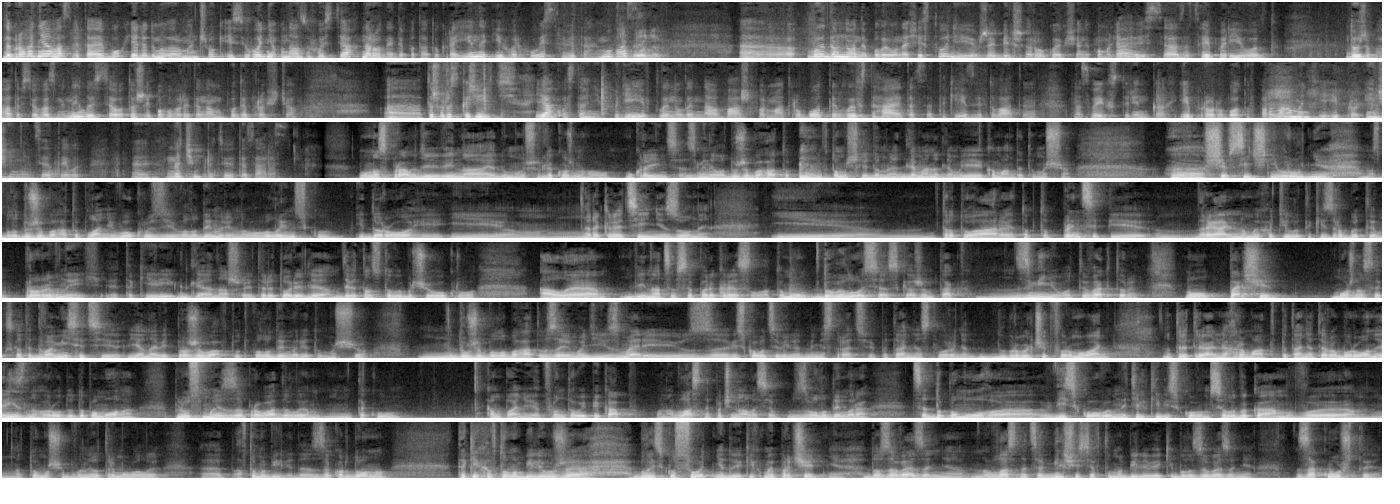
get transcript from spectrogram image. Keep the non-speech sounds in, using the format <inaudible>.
Доброго дня, вас вітає Бог. Я Людмила Романчук. І сьогодні у нас в гостях народний депутат України Ігор Гусь. Вітаємо вас. Доброго дня. Е, Ви давно не були у нашій студії, вже більше року, якщо не помиляюся. За цей період дуже багато всього змінилося, отож і поговорити нам буде про що. Е, Тож розкажіть, як останні події вплинули на ваш формат роботи? Ви встигаєте все-таки звітувати на своїх сторінках і про роботу в парламенті, і про інші ініціативи. Е, Над чим працюєте зараз? Ну насправді війна, я думаю, що для кожного українця змінила дуже багато, <clears throat> в тому числі для мене, для моєї команди, тому що е, ще в січні, в грудні у нас було дуже багато планів в окрузі, в Володимирі, Нововолинську, і дороги, і ем, рекреаційні зони, і тротуари. Тобто, в принципі, реально ми хотіли такий зробити проривний е, такий рік для нашої території, для 19-го виборчого округу. Але війна це все перекреслила. Тому довелося, скажімо так, змінювати вектори. Ну, перші, можна так сказати, два місяці я навіть проживав тут в Володимирі, тому що дуже було багато взаємодії з мерією, з військово-цивільною адміністрацією, питання створення добровольчих формувань територіальних громад, питання тероборони, різного роду допомога. Плюс ми запровадили таку кампанію як фронтовий пікап. Вона власне починалася з Володимира. Це допомога військовим, не тільки військовим, силовикам в тому, щоб вони отримували е, автомобілі да, з-за кордону. Таких автомобілів вже близько сотні, до яких ми причетні до завезення. Ну, власне, це більшість автомобілів, які були завезені за кошти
